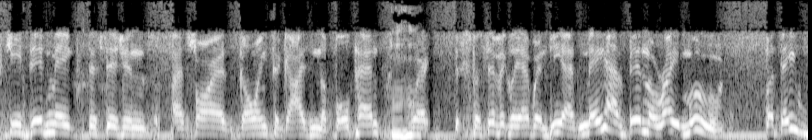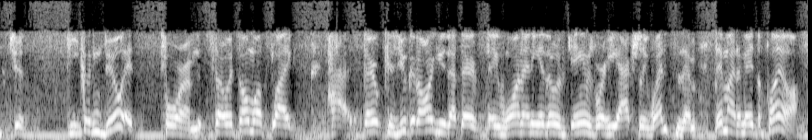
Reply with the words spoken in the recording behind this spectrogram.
he did make decisions as far as going to guys in the bullpen, mm-hmm. where specifically Edwin Diaz may have been the right move, but they just he couldn't do it for him. So it's almost like because you could argue that if they won any of those games where he actually went to them, they might have made the playoffs.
